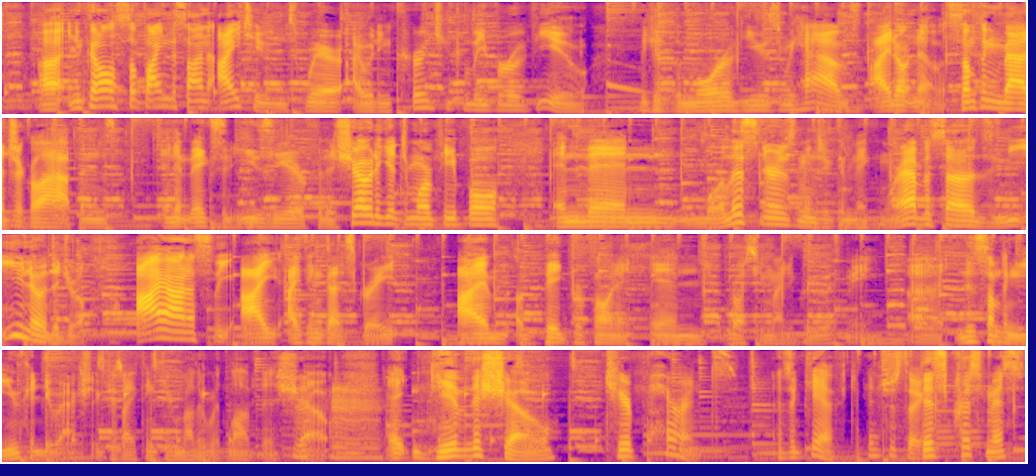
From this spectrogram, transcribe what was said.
Uh, and you can also find us on iTunes, where I would encourage you to leave a review, because the more reviews we have, I don't know, something magical happens, and it makes it easier for the show to get to more people, and then more listeners means we can make more episodes, and you know the drill. I honestly, I, I think that's great. I'm a big proponent, and Russ, you might agree with me. This is something you can do actually, because I think your mother would love this show. Mhm. Uh, give the show to your parents as a gift Interesting. this Christmas,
